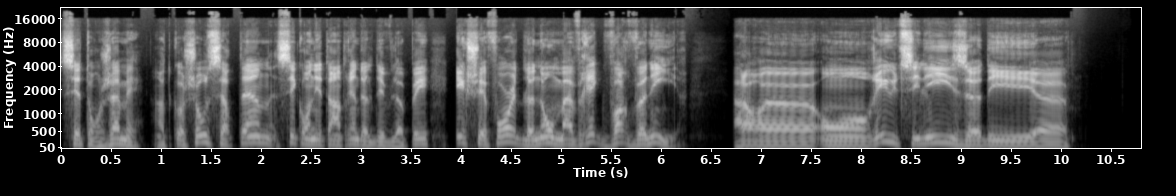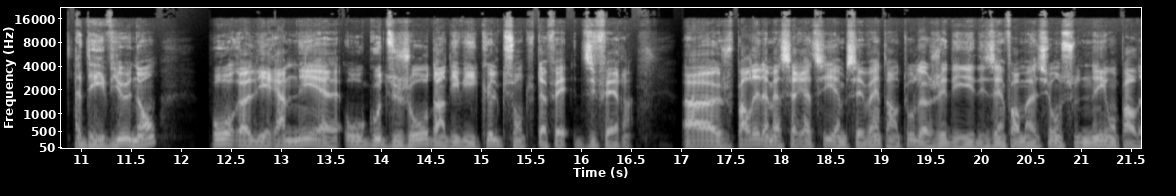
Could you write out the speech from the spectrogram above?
Sait-on jamais. En tout cas, chose certaine, c'est qu'on est en train de le développer et que chez Ford, le nom Maverick va revenir. Alors, euh, on réutilise des, euh, des vieux noms pour euh, les ramener au goût du jour dans des véhicules qui sont tout à fait différents. je vous parlais de la Maserati MC20 tantôt. Là, j'ai des, informations sous le nez. On parle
